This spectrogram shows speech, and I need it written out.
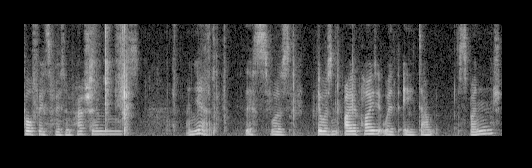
full face first impressions and yeah this was it was I applied it with a damp sponge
